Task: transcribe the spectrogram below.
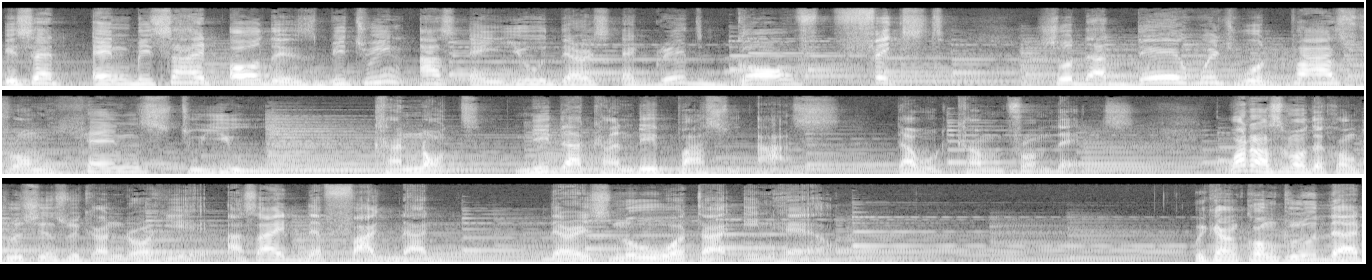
He said, And beside all this, between us and you, there is a great gulf fixed, so that they which would pass from hence to you cannot, neither can they pass to us that would come from thence. What are some of the conclusions we can draw here, aside the fact that there is no water in hell? We can conclude that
